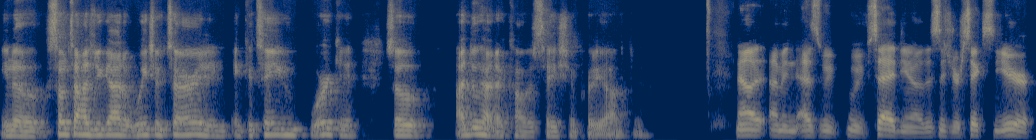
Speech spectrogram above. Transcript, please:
you know, sometimes you got to wait your turn and, and continue working. So I do have that conversation pretty often. Now, I mean, as we've, we've said, you know, this is your sixth year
